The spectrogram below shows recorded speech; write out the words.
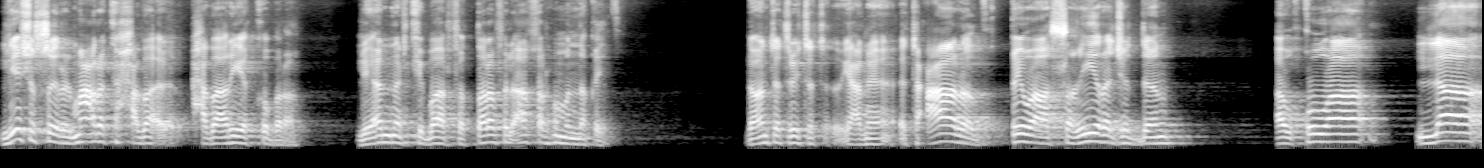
ليش تصير المعركة حضارية كبرى؟ لأن الكبار في الطرف الآخر هم النقيض. لو أنت تريد يعني تعارض قوى صغيرة جدا أو قوى لا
